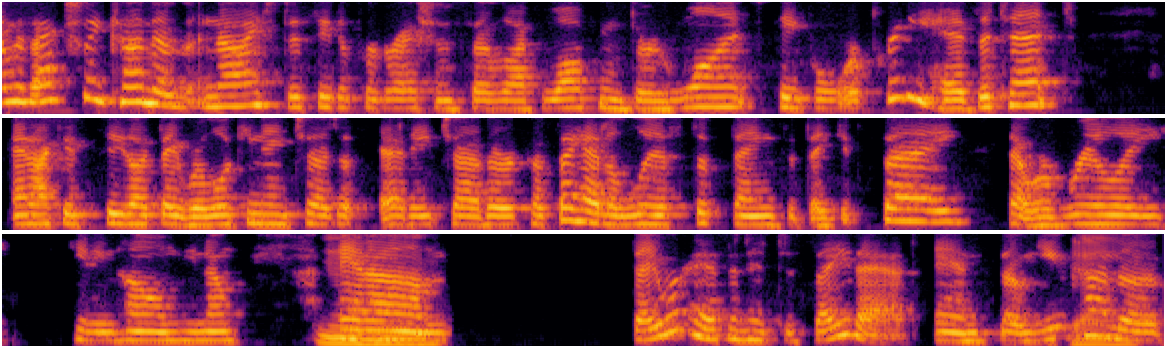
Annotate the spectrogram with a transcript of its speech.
it was actually kind of nice to see the progression. So, like walking through once, people were pretty hesitant, and I could see like they were looking at each other at each other because they had a list of things that they could say that were really hitting home, you know, mm-hmm. and um, they were hesitant to say that, and so you yeah. kind of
